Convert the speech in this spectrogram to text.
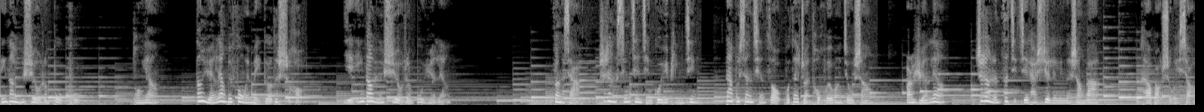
应当允许有人不哭。同样，当原谅被奉为美德的时候，也应当允许有人不原谅。放下是让心渐渐归于平静，大步向前走，不再转头回望旧伤；而原谅是让人自己揭开血淋淋的伤疤，还要保持微笑。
